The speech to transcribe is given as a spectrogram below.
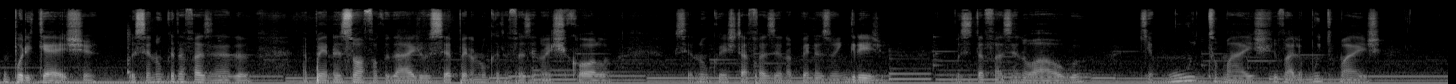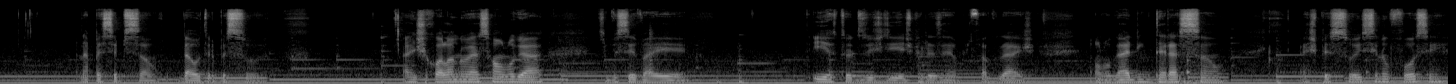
um podcast. Você nunca está fazendo apenas uma faculdade. Você apenas nunca está fazendo uma escola. Você nunca está fazendo apenas uma igreja. Você está fazendo algo que é muito mais, que vale muito mais na percepção da outra pessoa. A escola não é só um lugar que você vai ir todos os dias, por exemplo, faculdade. É um lugar de interação. As pessoas, se não fossem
